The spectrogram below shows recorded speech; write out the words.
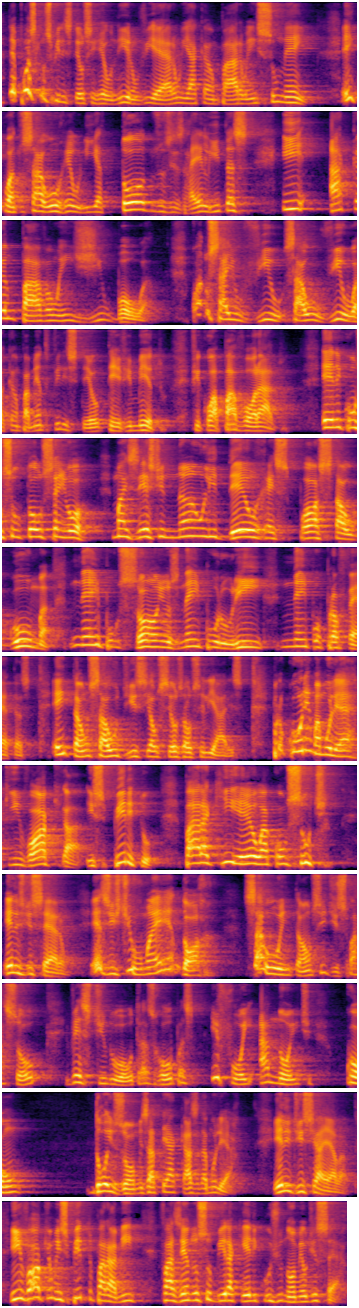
Depois que os filisteus se reuniram, vieram e acamparam em Sunem enquanto Saul reunia todos os israelitas e acampavam em Gilboa. Quando Saul viu, Saul viu o acampamento filisteu, teve medo, ficou apavorado. Ele consultou o Senhor, mas este não lhe deu resposta alguma, nem por sonhos, nem por urim, nem por profetas. Então Saul disse aos seus auxiliares: Procurem uma mulher que invoca espírito para que eu a consulte. Eles disseram: Existe uma em Endor. Saul então se disfarçou, vestindo outras roupas, e foi à noite com dois homens até a casa da mulher. Ele disse a ela: Invoque um espírito para mim, fazendo subir aquele cujo nome eu disser.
